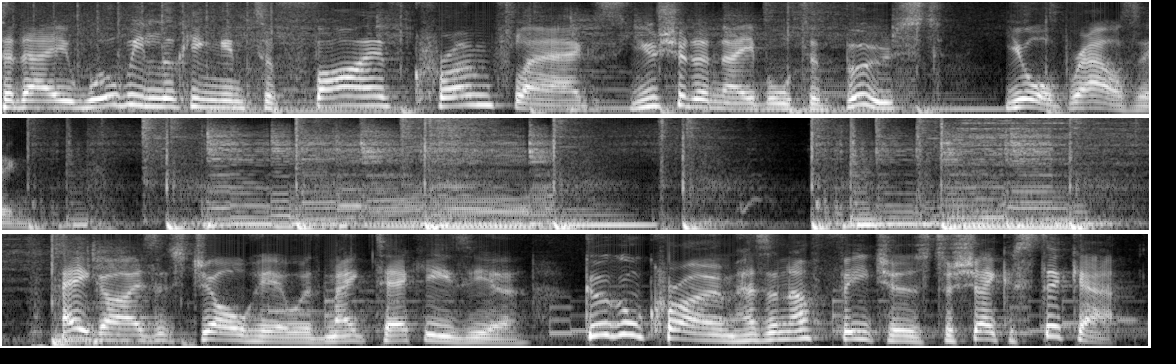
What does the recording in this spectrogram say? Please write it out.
Today we'll be looking into 5 Chrome flags you should enable to boost your browsing. Hey guys, it's Joel here with Make Tech Easier. Google Chrome has enough features to shake a stick at,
